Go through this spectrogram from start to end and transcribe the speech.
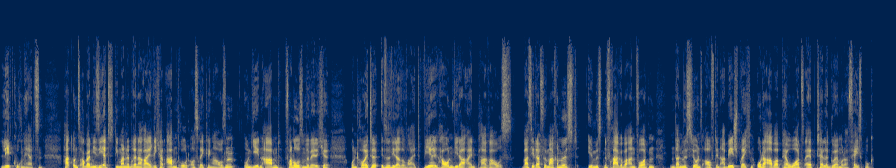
Lebkuchenherzen. Hat uns organisiert die Mandelbrennerei Richard Abendroth aus Recklinghausen und jeden Abend verlosen wir welche. Und heute ist es wieder soweit. Wir hauen wieder ein paar raus. Was ihr dafür machen müsst, ihr müsst eine Frage beantworten und dann müsst ihr uns auf den AB sprechen oder aber per WhatsApp, Telegram oder Facebook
